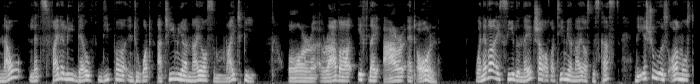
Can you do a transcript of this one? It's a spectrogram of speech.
Now let's finally delve deeper into what Artemia NYOS might be, or rather if they are at all. Whenever I see the nature of Artemia NYOS discussed, the issue is almost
